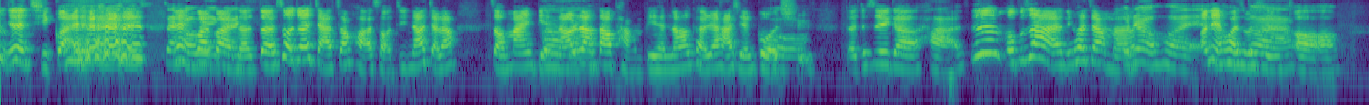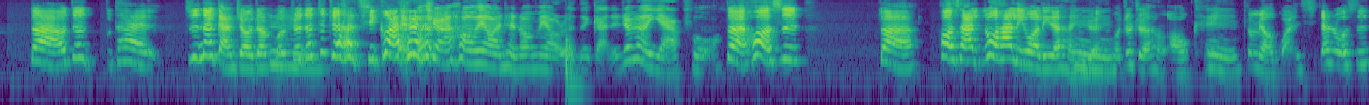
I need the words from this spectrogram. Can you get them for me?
有点奇怪，有点 怪怪的。对，所以我就会假装滑手机，然后假装走慢一点，嗯、然后让到旁边，然后可能让他先过去。哦对，就是一个哈，就是我不知道哎，你会这样吗？我觉得我会。哦，你也会是不是？哦哦，对啊，我就不太，就是那感觉，我就我觉得就觉得很奇怪。我喜 欢后面完全都没有人的感觉，就没有压迫。对，或者是，对啊，或者是他如果他离我离得很远，我就觉得很 OK，就没有关系。但如果是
